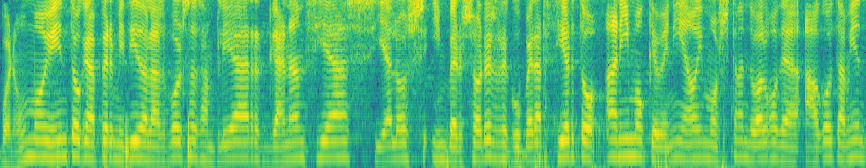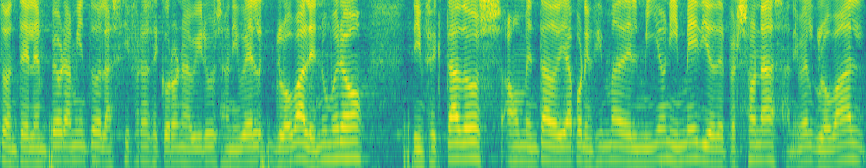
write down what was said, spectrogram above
Bueno, un movimiento que ha permitido a las bolsas ampliar ganancias y a los inversores recuperar cierto ánimo que venía hoy mostrando algo de agotamiento ante el empeoramiento de las cifras de coronavirus a nivel global. El número de infectados ha aumentado ya por encima del millón y medio de personas a nivel global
